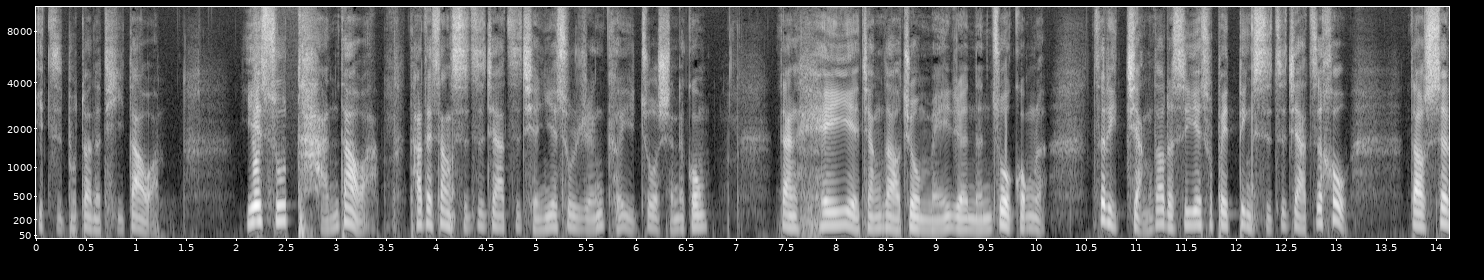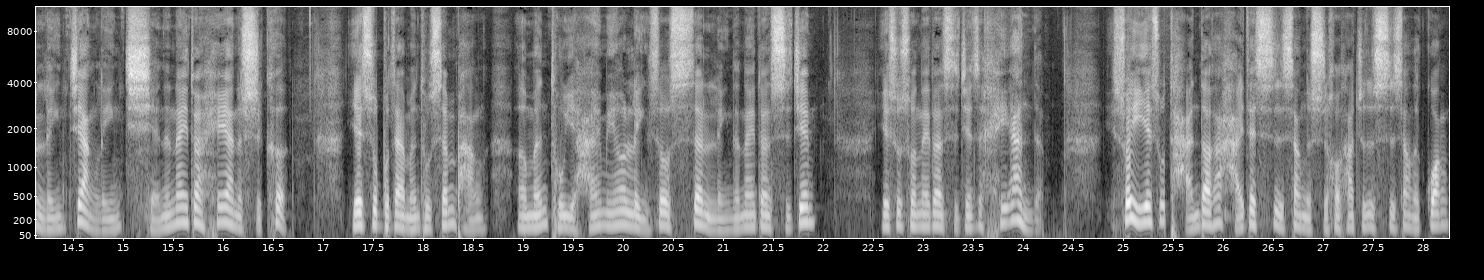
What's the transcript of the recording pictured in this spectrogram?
一直不断的提到啊。耶稣谈到啊，他在上十字架之前，耶稣仍可以做神的工，但黑夜将到，就没人能做工了。这里讲到的是耶稣被钉十字架之后，到圣灵降临前的那一段黑暗的时刻。耶稣不在门徒身旁，而门徒也还没有领受圣灵的那一段时间。耶稣说那段时间是黑暗的，所以耶稣谈到他还在世上的时候，他就是世上的光，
